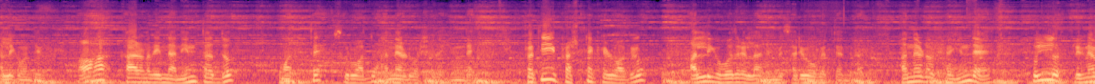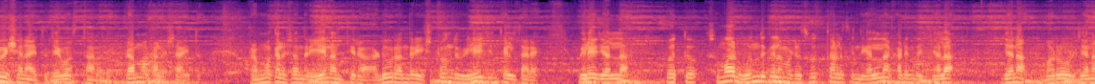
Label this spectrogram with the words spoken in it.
ಅಲ್ಲಿಗೆ ಹೋಗ್ತೀನಿ ಆ ಕಾರಣದಿಂದ ನಿಂತದ್ದು ಮತ್ತೆ ಶುರುವಾದ್ದು ಹನ್ನೆರಡು ವರ್ಷದ ಹಿಂದೆ. ಪ್ರತಿ ಪ್ರಶ್ನೆ ಕೇಳುವಾಗಲೂ ಅಲ್ಲಿಗೆ ಹೋದರೆ ಎಲ್ಲ ನಿಮಗೆ ಸರಿ ಹೋಗುತ್ತೆ ಅಂತ. ಹನ್ನೆರಡು ವರ್ಷ ಹಿಂದೆ ಫುಲ್ ರಿನೋವೇಷನ್ ಆಯಿತು ದೇವಸ್ಥಾನದ ಬ್ರಹ್ಮಕಲಶ ಆಯಿತು. ಬ್ರಹ್ಮಕಲಶ ಅಂದರೆ ಏನಂತೀರ? ಅಡೂರು ಅಂದರೆ ಇಷ್ಟೊಂದು ವಿಲೇಜ್ ಅಂತ ಹೇಳ್ತಾರೆ. ವಿಲೇಜ್ ಅಲ್ಲ. ಇವತ್ತು ಸುಮಾರು ಒಂದು ಕಿಲೋಮೀಟರ್ ಸುತ್ತಾಳದಿಂದ ಎಲ್ಲ ಕಡೆಯಿಂದ ಜಲ, ಜನ, ಬರೋರು ಜನ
